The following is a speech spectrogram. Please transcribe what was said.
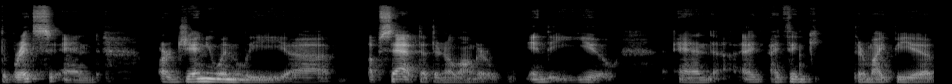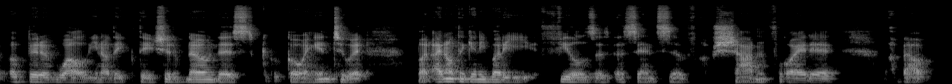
the Brits and are genuinely uh, upset that they're no longer in the EU. And I, I think there might be a, a, bit of, well, you know, they, they should have known this going into it. But I don't think anybody feels a, a sense of, of Schadenfreude about,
